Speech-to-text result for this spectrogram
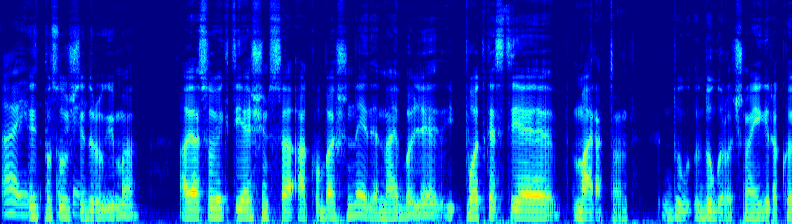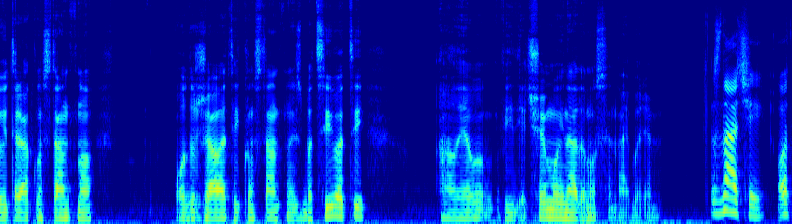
A, I poslušati drugima. Ali ja se uvijek tješim sa, ako baš ne ide najbolje, podcast je maraton. dugoročna igra koju treba konstantno održavati i konstantno izbacivati. Ali evo, vidjet ćemo i nadamo se najboljem. Znači, od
